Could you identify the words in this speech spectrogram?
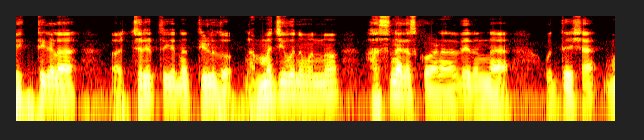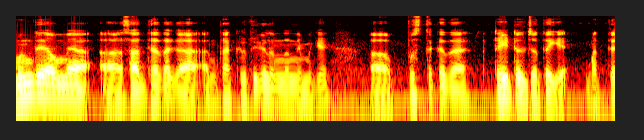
ವ್ಯಕ್ತಿಗಳ ಚರಿತ್ರೆಯನ್ನು ತಿಳಿದು ನಮ್ಮ ಜೀವನವನ್ನು ಹಸನಗಸ್ಕೊಳ್ಳೋಣ ಅನ್ನೋದೇ ನನ್ನ ಉದ್ದೇಶ. ಮುಂದೆ ಒಮ್ಮೆ ಸಾಧ್ಯ ಆದಾಗ ಅಂಥ ಕೃತಿಗಳನ್ನು ನಿಮಗೆ ಪುಸ್ತಕದ ಟೈಟಲ್ ಜೊತೆಗೆ ಮತ್ತು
